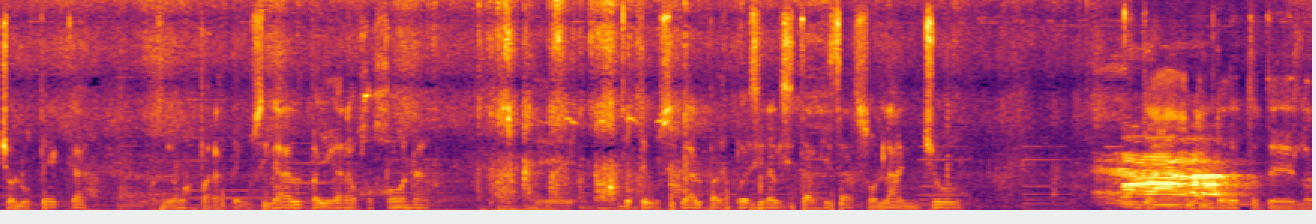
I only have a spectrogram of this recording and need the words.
Choluteca, nos íbamos para Tegucigalpa, llegar a Ojojona, eh, de Tegucigalpa después ir a visitar quizás Solancho, ya hablando de, del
